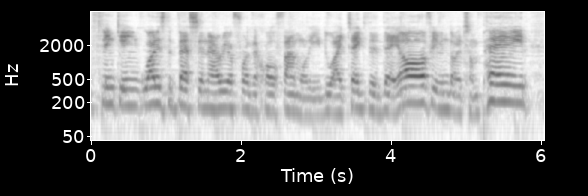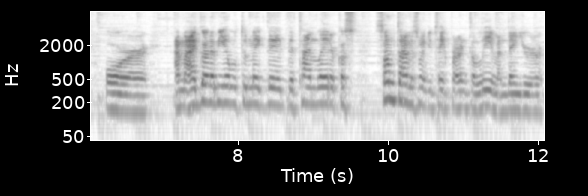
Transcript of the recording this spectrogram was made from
thinking what is the best scenario for the whole family do i take the day off even though it's unpaid or am I gonna be able to make the, the time later? Because sometimes when you take parental leave and then you're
